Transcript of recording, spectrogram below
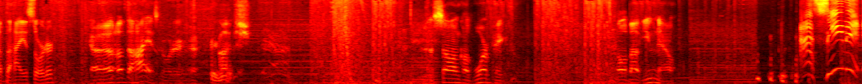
Of the highest order. uh, of the highest order. Pretty much. There's a song called War Pig. All about you now. I seen it.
